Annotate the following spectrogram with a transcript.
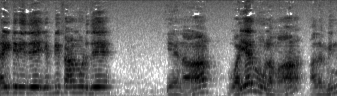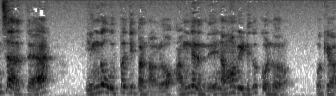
லைட் எரியுது? எப்படி ஃபேன் ஓடுது? ஏன்னா ஒயர் மூலமா அந்த மின்சாரத்தை எங்க உற்பத்தி பண்றாங்களோ அங்கேருந்து நம்ம வீட்டுக்கு கொண்டு வரோம். ஓகேவா?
